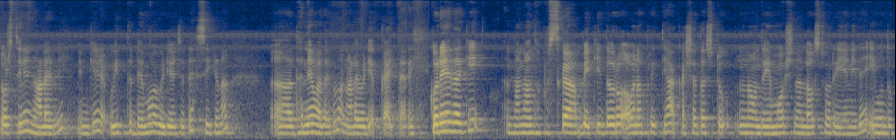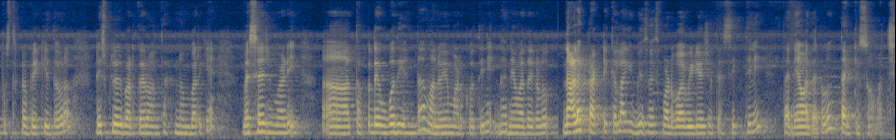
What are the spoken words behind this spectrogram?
ತೋರಿಸ್ತೀನಿ. ನಾಳೆಯಲ್ಲಿ ನಿಮಗೆ ವಿತ್ ಡೆಮೋ ವಿಡಿಯೋ ಜೊತೆ ಸಿಗೋಣ. ಧನ್ಯವಾದಗಳು. ನಾಳೆ ವಿಡಿಯೋ ಕಾಯ್ತಾರೆ ಕೊನೆಯದಾಗಿ ನನ್ನ ಒಂದು ಪುಸ್ತಕ ಬೇಕಿದ್ದವರು, ಅವನ ಪ್ರೀತಿ ಆಕಾಶದಷ್ಟು ನನ್ನ ಒಂದು ಎಮೋಷನಲ್ ಲವ್ ಸ್ಟೋರಿ ಏನಿದೆ, ಈ ಒಂದು ಪುಸ್ತಕ ಬೇಕಿದ್ದವರು ಡಿಸ್ಪ್ಲೇಲಿ ಬರ್ತಾ ಇರುವಂತಹ ನಂಬರ್ಗೆ ಮೆಸೇಜ್ ಮಾಡಿ ತಪ್ಪದೆ ಓದಿ ಅಂತ ಮನವಿ ಮಾಡ್ಕೋತೀನಿ. ಧನ್ಯವಾದಗಳು. ನಾಳೆ ಪ್ರಾಕ್ಟಿಕಲ್ ಆಗಿ ಬಿಸ್ನೆಸ್ ಮಾಡುವ ವಿಡಿಯೋ ಜೊತೆ ಸಿಗ್ತೀನಿ. ಧನ್ಯವಾದಗಳು. ಥ್ಯಾಂಕ್ ಯು ಸೋ ಮಚ್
